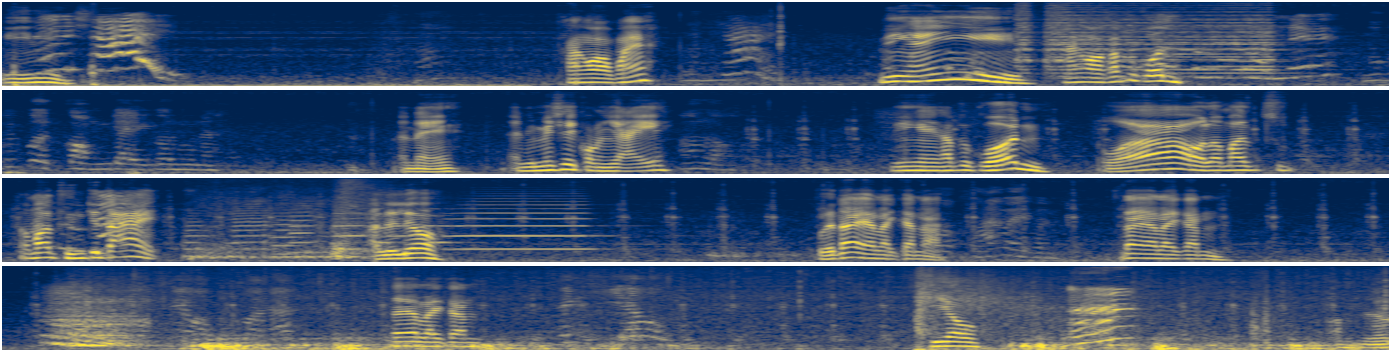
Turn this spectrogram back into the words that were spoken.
นี่นี่ใช่ทางออกไหมใช่นี่ไง ทางออกครับทุกคนก่อนได้ไหมหนูไปเปิดกล่องใหญ่ก่อนหนูนะอันไหน อันนี้ไม่ใช่กล่องใหญ่เอาเหรอนี่ไงครับทุกคน ว้าว เรามาสุดเรามาถึงจะได้เอาเร็วๆเปิดได้อะไรกันอะออกท้ายอะไรก่อนได้อะไรกันไม่ออกไปก่อนนะได้อะไรกันให้เคี้ยวเที่ยวเอาเดี๋ยว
